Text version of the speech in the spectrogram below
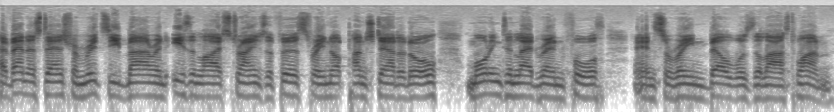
Havana Stash from Ritzy Bar and Isn't Life Strange, the first three not punched out at all. Mornington Lad ran fourth and Serene Bell was the last one.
